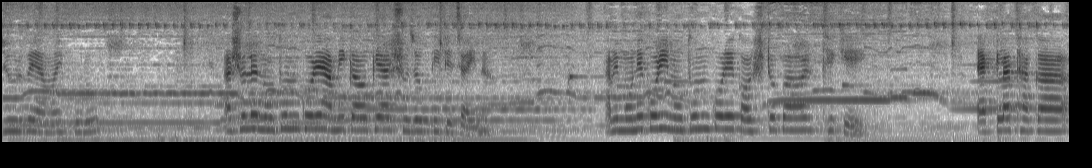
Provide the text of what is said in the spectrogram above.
জুড়বে আমায় পুরো? আসলে নতুন করে আমি কাউকে আর সুযোগ দিতে চাই না। আমি মনে করি নতুন করে কষ্ট পাওয়ার থেকে একলা থাকা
